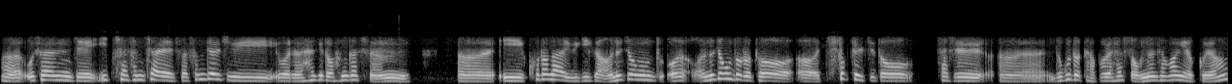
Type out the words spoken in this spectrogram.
어, 우선 이제 2차, 3차에서 선별 지원을 하기로 한 것은 어, 이 코로나 위기가 어느 정도 어, 어느 정도로 더 어, 지속될지도 사실 어 누구도 답을 할 수 없는 상황이었고요.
